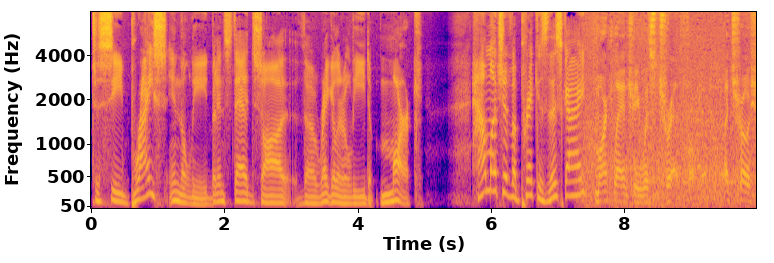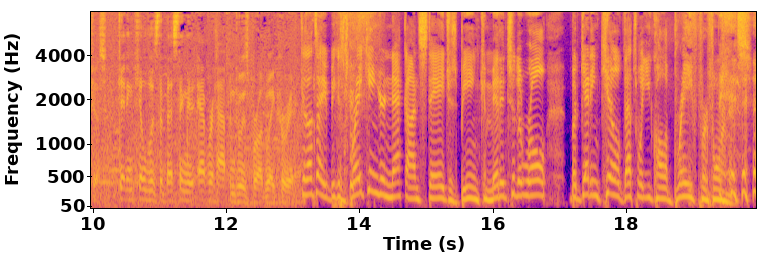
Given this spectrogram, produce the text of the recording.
to see Bryce in the lead, but instead saw the regular lead, Mark. How much of a prick is this guy? Mark Landry was dreadful, atrocious. Getting killed was the best thing that ever happened to his Broadway career. Because I'll tell you, because breaking your neck on stage is being committed to the role, but getting killed, that's what you call a brave performance.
